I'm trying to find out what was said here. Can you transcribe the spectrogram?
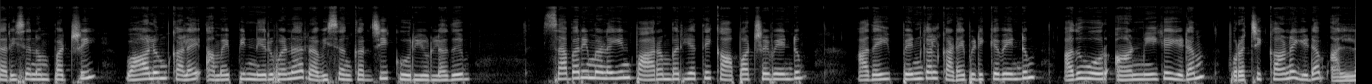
தரிசனம் பற்றி வாழும் கலை அமைப்பின் நிறுவனர் ரவிசங்கர்ஜி கூறியுள்ளது. சபரிமலையின் பாரம்பரியத்தை காப்பாற்ற வேண்டும். அதை பெண்கள் கடைபிடிக்க வேண்டும். அது ஓர் ஆன்மீக இடம் புரட்சிக்கான இடம் அல்ல.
